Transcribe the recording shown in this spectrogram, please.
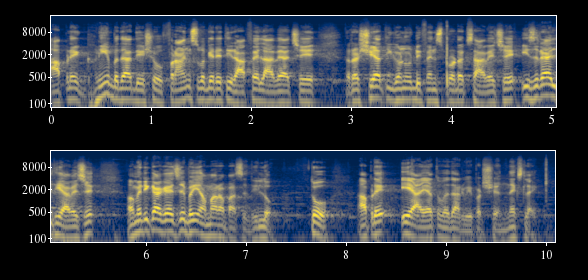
આપણે ઘણી બધા દેશો, ફ્રાન્સ વગેરેથી રાફેલ આવ્યા છે, રશિયાથી ઘણું ડિફેન્સ પ્રોડક્ટ્સ આવે છે, ઇઝરાયલથી આવે છે. અમેરિકા કહે છે, ભાઈ, અમારા પાસેથી લો. તો આપણે એ આયાત વધારવી પડશે. નેક્સ્ટ લાઈટ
